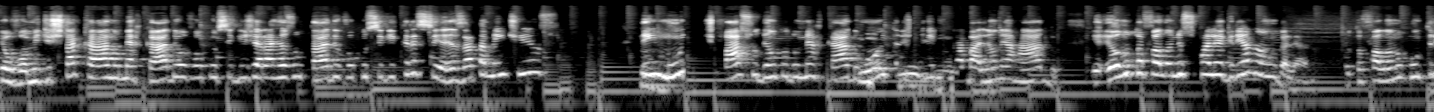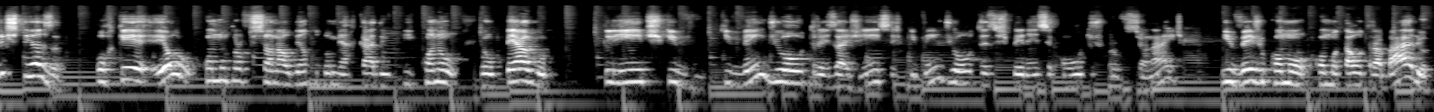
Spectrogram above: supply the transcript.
eu vou me destacar no mercado, eu vou conseguir gerar resultado, eu vou conseguir crescer. É exatamente isso. Tem muito espaço dentro do mercado, muita gente trabalhando errado. Eu não estou falando isso com alegria, não, galera. Eu estou falando com tristeza, porque eu, como um profissional dentro do mercado, e, e quando eu, eu pego clientes que, que vêm de outras agências, que vêm de outras experiências com outros profissionais, e vejo como como está o trabalho,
